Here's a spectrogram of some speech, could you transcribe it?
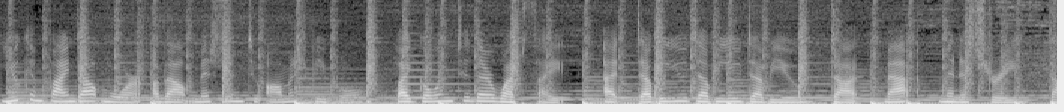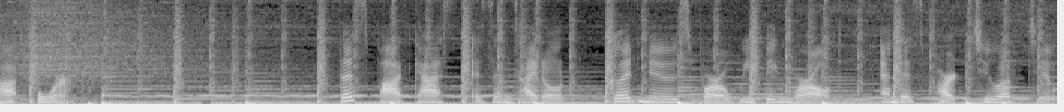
You can find out more about Mission to Amish People by going to their website at www.mapministry.org. This podcast is entitled Good News for a Weeping World and is part two of two.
